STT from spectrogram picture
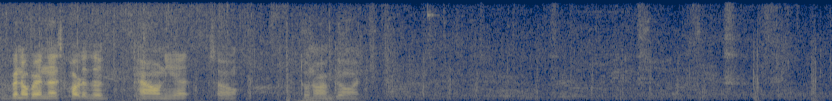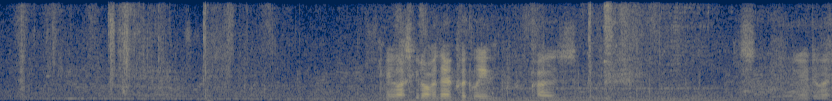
We've been over in this part of the town yet, so don't know where I'm going. Let's get over there quickly, because I'm gonna do it.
